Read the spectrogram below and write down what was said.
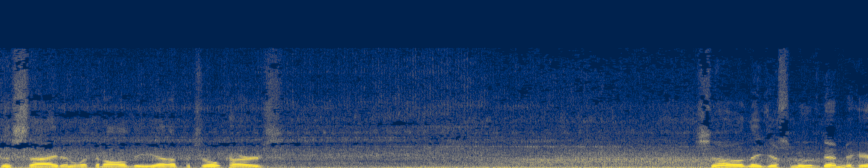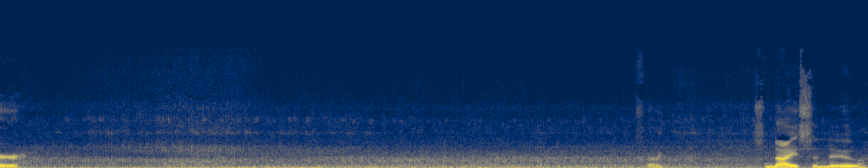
this side and look at all the uh, patrol cars. So they just moved into here. Looks like it's nice and new.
